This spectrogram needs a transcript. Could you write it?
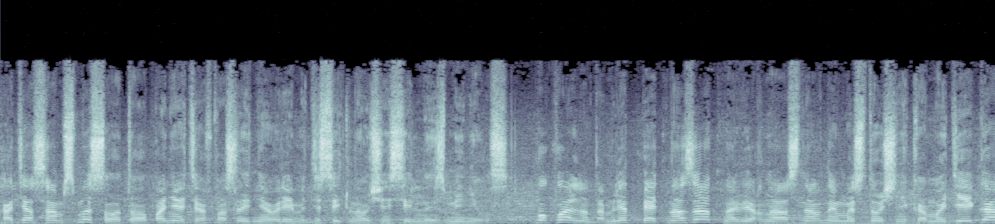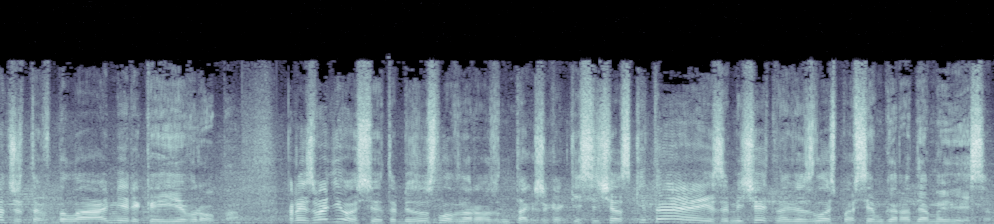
Хотя сам смысл этого понятия в последнее время действительно очень сильно изменился. Буквально там лет пять назад, наверное, основным источником идей гаджетов была Америка и Европа. Производилось все это, безусловно, ровно так же, как и сейчас в Китае, и замечательно везлось по всем городам и весям.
